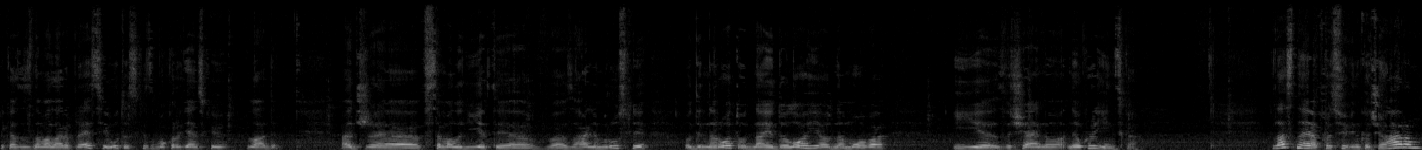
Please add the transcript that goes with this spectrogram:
яка зазнавала репресії, утиски з боку радянської влади. Адже все мало діяти в загальному руслі один народ, одна ідеологія, одна мова і, звичайно, не українська. Власне, працює він кочегаром,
